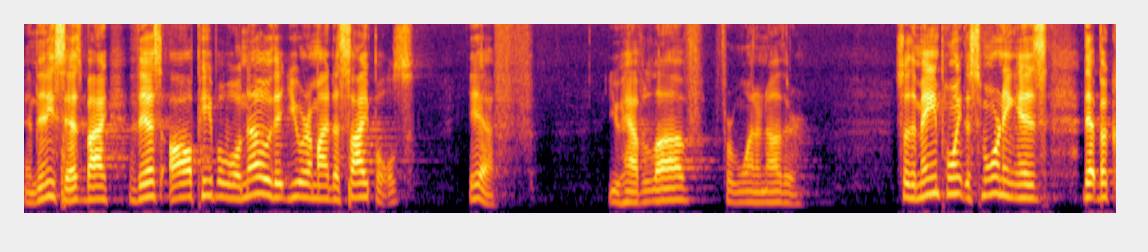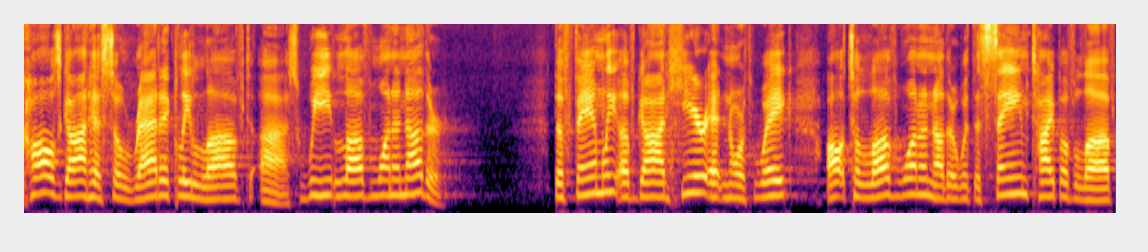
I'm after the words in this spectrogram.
And then he says, By this all people will know that you are my disciples if you have love for one another. So, the main point this morning is that because God has so radically loved us, we love one another. The family of God here at North Wake ought to love one another with the same type of love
